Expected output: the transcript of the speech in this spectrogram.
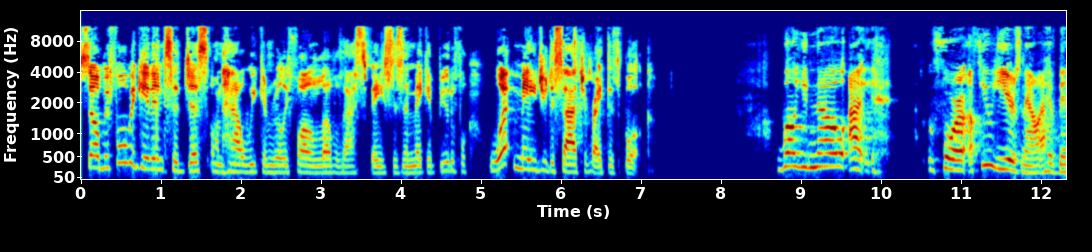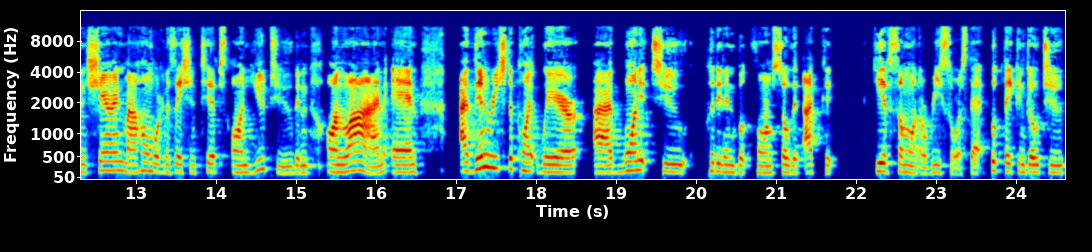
So before we get into just on how we can really fall in love with our spaces and make it beautiful, what made you decide to write this book? Well, you know, I for a few years now I have been sharing my home organization tips on YouTube and online and I then reached a point where I wanted to put it in book form so that I could give someone a resource that book they can go to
